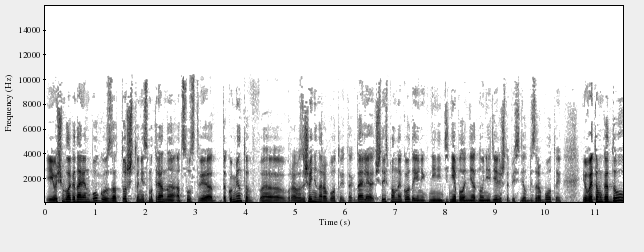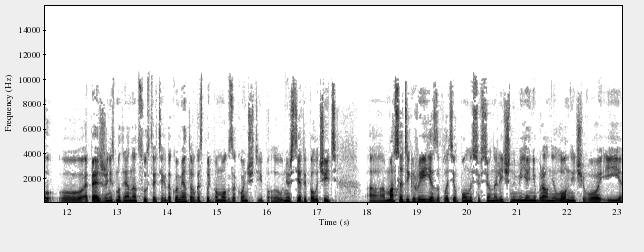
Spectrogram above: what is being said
И очень благодарен Богу за то, что, несмотря на отсутствие документов, э, разрешения на работу и так далее, четыре с половиной года я не, не, не было ни одной недели, чтобы я сидел без работы. И в этом году, опять же, несмотря на отсутствие этих документов, Господь помог закончить университет и получить масса degree, я заплатил полностью все наличными, я не брал ни лон, ничего, и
